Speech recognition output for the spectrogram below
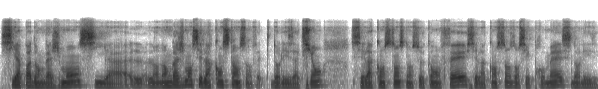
S'il n'y a pas d'engagement, si l'engagement, c'est la constance en fait dans les actions, c'est la constance dans ce qu'on fait, c'est la constance dans ses promesses, dans les,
